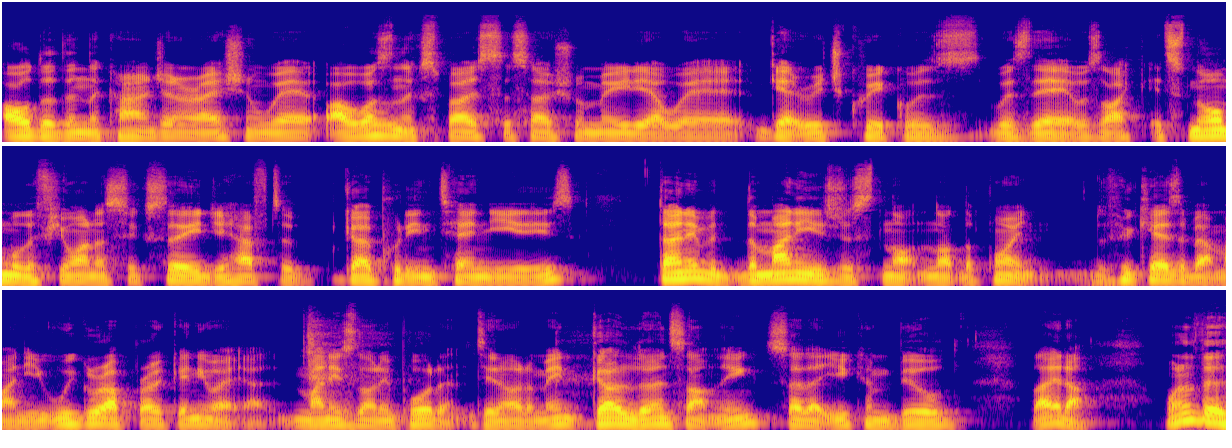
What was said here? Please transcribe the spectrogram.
older than the current generation, where I wasn't exposed to social media, where get rich quick was was there. It was like it's normal if you want to succeed, you have to go put in ten years. Don't even the money is just not not the point. Who cares about money? We grew up broke anyway. Money's not important. Do you know what I mean? Go learn something so that you can build later. One of the,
